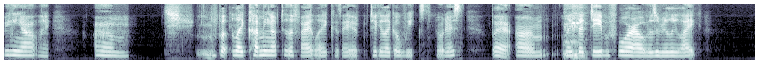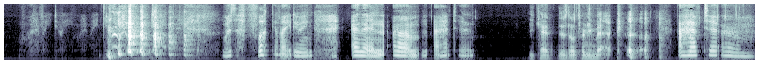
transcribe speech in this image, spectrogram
freaking out, like um, but like coming up to the fight, like because I had taken like a week's notice, but um, like the day before, I was really like, what am I doing? What am I doing? What, am I doing? what the fuck am I doing? And then um, I had to, You can't. There's no turning back. I have to um,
